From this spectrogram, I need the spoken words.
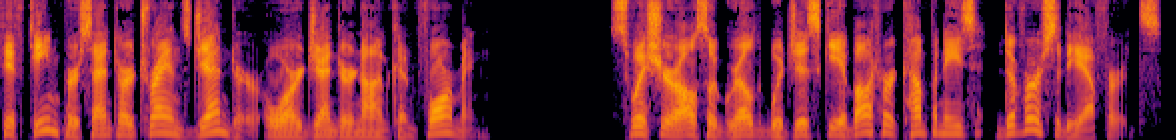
15% are transgender or gender nonconforming, Swisher also grilled Wojcicki about her company's diversity efforts.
